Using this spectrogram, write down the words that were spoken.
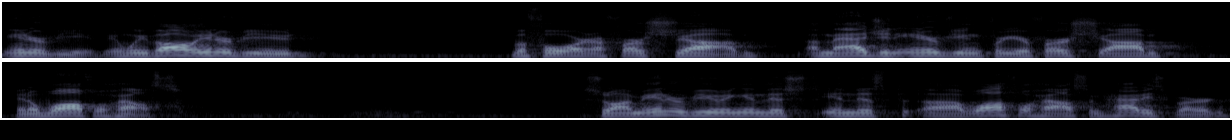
interview. And we've all interviewed before in our first job. Imagine interviewing for your first job in a Waffle House. So I'm interviewing in this, in this uh, Waffle House in Hattiesburg,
